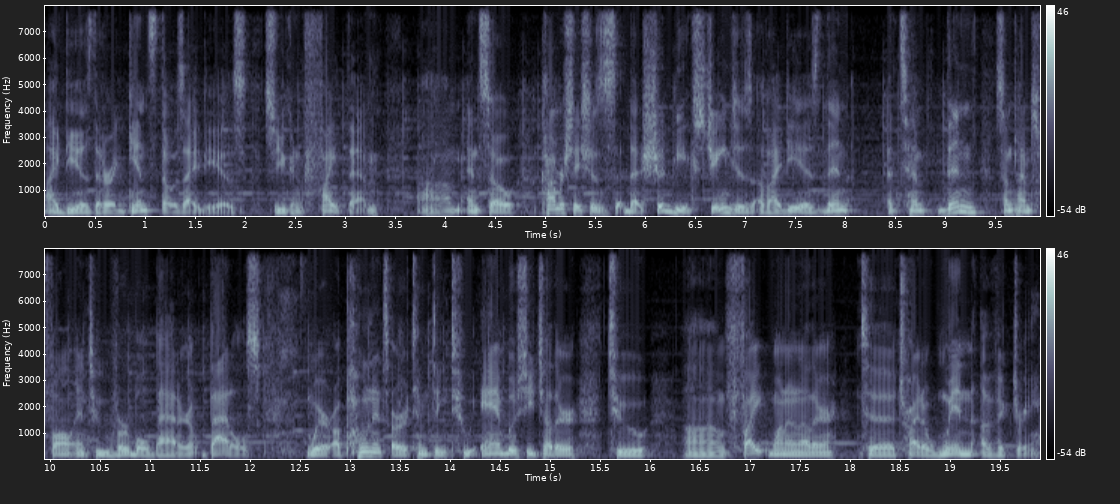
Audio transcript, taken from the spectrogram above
ideas that are against those ideas so you can fight them. Um, and so conversations that should be exchanges of ideas then attempt then sometimes fall into verbal batter, battles where opponents are attempting to ambush each other to um, fight one another to try to win a victory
